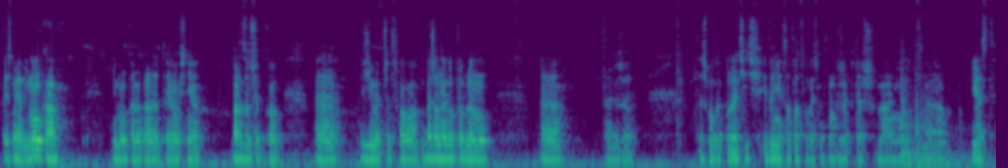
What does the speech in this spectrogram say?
To jest moja limonka. Limonka naprawdę tutaj rośnie bardzo szybko. E, zimę przetrwała bez żadnego problemu. E, także też mogę polecić. Jedynie co to powiedzmy ten grzyb też na nim e, jest.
